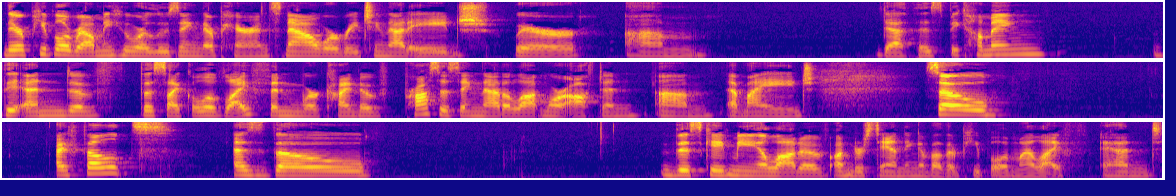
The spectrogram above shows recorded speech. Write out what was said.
there are people around me who are losing their parents now. We're reaching that age where um, death is becoming the end of the cycle of life, and we're kind of processing that a lot more often um, at my age. So I felt as though this gave me a lot of understanding of other people in my life and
